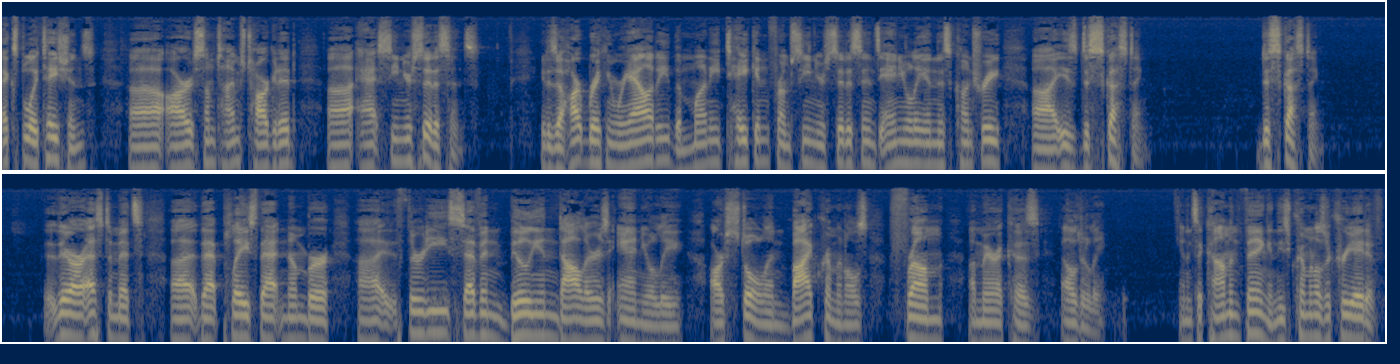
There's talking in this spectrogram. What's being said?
exploitations are sometimes targeted at senior citizens. It is a heartbreaking reality. The money taken from senior citizens annually in this country uh, is disgusting. Disgusting. There are estimates uh, that place that number uh, $37 billion annually are stolen by criminals from America's elderly. And it's a common thing, and these criminals are creative.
